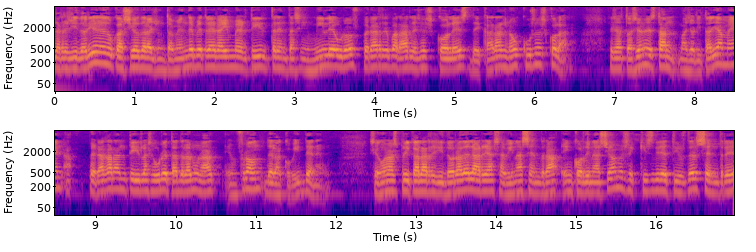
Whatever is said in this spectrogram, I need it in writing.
La regidoria d'Educació de l'Ajuntament de Petrer ha invertit 35.000 euros per a reparar les escoles de cara al nou curs escolar. Les actuacions estan majoritàriament per a garantir la seguretat de l'alumnat enfront de la Covid-19. Segons explica la regidora de l'àrea, Sabina Sendra, en coordinació amb els equips directius del centre,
